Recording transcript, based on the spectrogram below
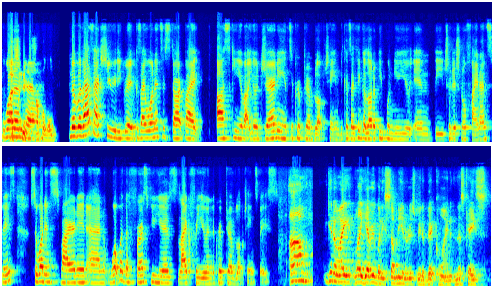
One I've of them. Of- no, but that's actually really great because I wanted to start by asking you about your journey into crypto and blockchain because I think a lot of people knew you in the traditional finance space. So, what inspired it, and what were the first few years like for you in the crypto and blockchain space? Um, you know, I like everybody. Somebody introduced me to Bitcoin. In this case,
